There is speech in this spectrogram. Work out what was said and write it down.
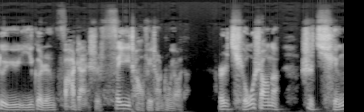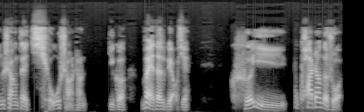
对于一个人发展是非常非常重要的，而球商呢，是情商在球场上一个外在的表现。可以不夸张的说，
